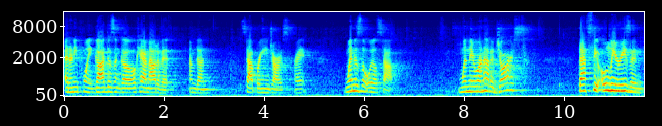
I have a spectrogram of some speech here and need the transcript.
at any point. God doesn't go, okay, I'm out of it. I'm done. Stop bringing jars, right? When does the oil stop? When they run out of jars? That's the only reason,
